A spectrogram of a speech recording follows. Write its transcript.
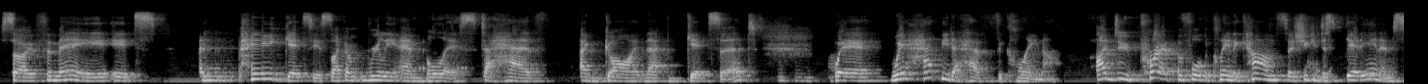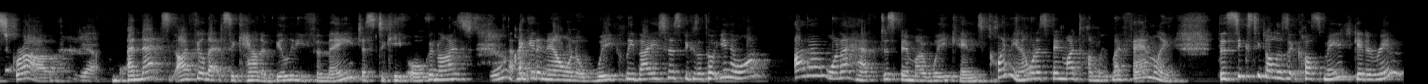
So for me it's and Pete gets this like I really am blessed to have a guy that gets it, mm-hmm. where we're happy to have the cleaner. I do prep before the cleaner comes so she can just get in and scrub. Yeah. And that's I feel that's accountability for me just to keep organized. Yeah. I get an hour on a weekly basis because I thought, you know what? I don't want to have to spend my weekends cleaning. I want to spend my time with my family. The $60 it cost me to get her in,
